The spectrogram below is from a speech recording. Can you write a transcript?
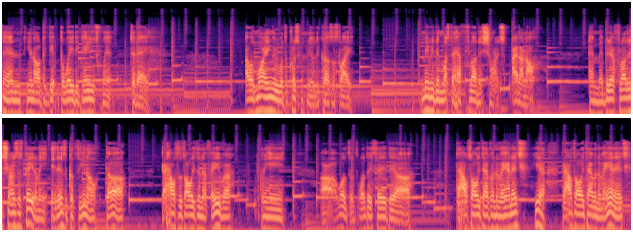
than, you know, the get the way the games went today. I was more angry with the Christmas music because it's like maybe they must have had flood insurance. I don't know and maybe their flood insurance is paid. I mean, it is a casino, duh. The house is always in their favor. I mean, uh, what's it? What they say? The uh, the house always have an advantage. Yeah, the house always have an advantage.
